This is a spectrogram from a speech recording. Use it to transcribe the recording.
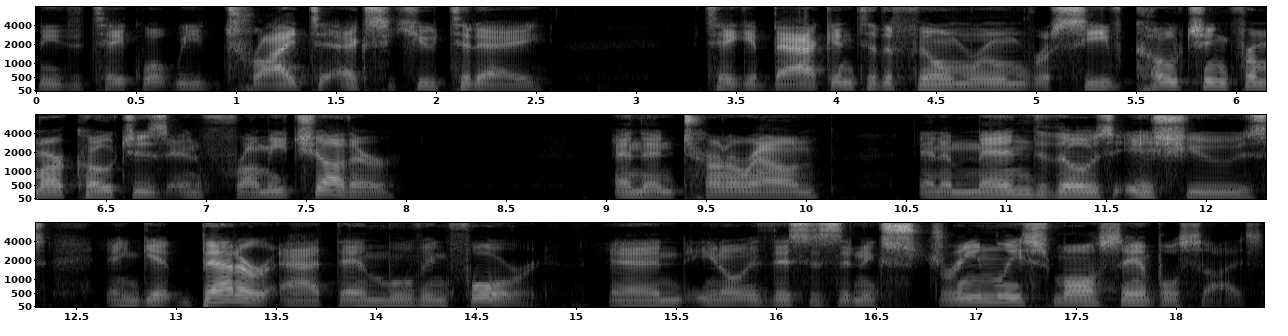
need to take what we tried to execute today, take it back into the film room, receive coaching from our coaches and from each other, and then turn around and amend those issues and get better at them moving forward. And, you know, this is an extremely small sample size.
